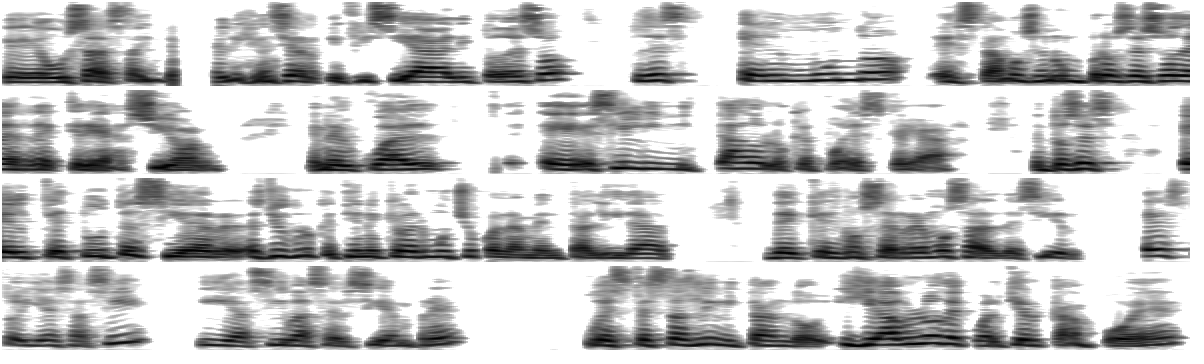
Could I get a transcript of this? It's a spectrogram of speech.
que usa esta inteligencia artificial y todo eso. Entonces, el mundo estamos en un proceso de recreación en el cual eh, es ilimitado lo que puedes crear. Entonces, el que tú te cierres, yo creo que tiene que ver mucho con la mentalidad de que nos cerremos al decir, esto ya es así y así va a ser siempre, pues te estás limitando. Y hablo de cualquier campo, ¿eh?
